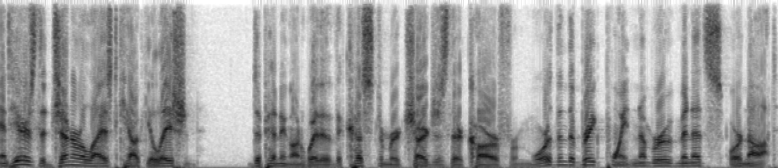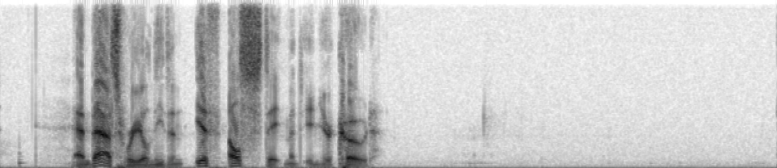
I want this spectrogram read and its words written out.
And here's the generalized calculation depending on whether the customer charges their car for more than the breakpoint number of minutes or not. And that's where you'll need an if-else statement in your code.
